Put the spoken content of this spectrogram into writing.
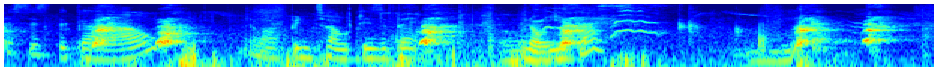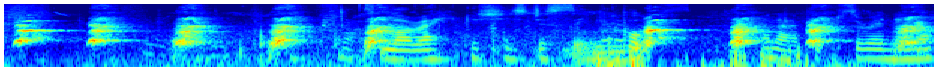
This is the girl, who I've been told is a bit noisy. That's Laurie, because she's just seen the pups, and her pups are in here.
